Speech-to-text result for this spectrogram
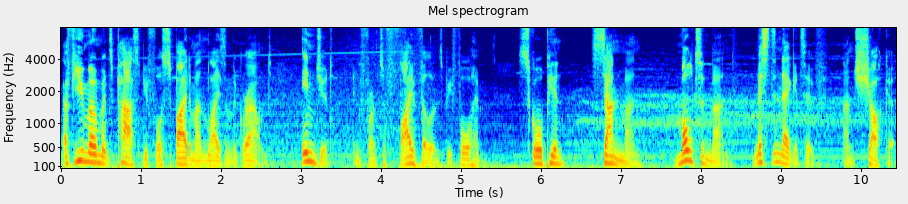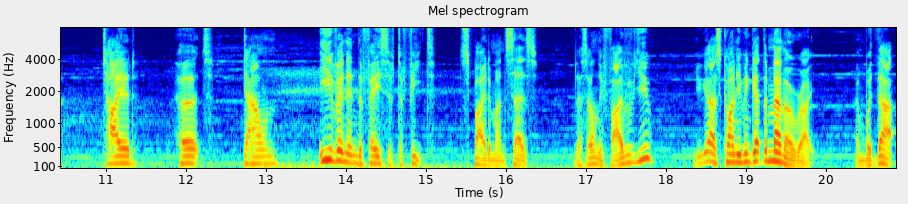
A few moments pass before Spider-Man lies on the ground, injured in front of five villains before him. Scorpion, Sandman, Molten Man, Mr. Negative, and Shocker. Tired, hurt, down, even in the face of defeat. Spider-Man says, There's only five of you? You guys can't even get the memo right. And with that,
